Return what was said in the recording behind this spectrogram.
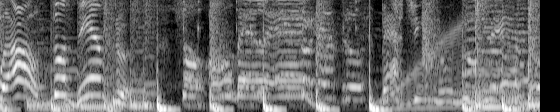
Uau, tô dentro! Sou um Belém, dentro, pertinho do metrô.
